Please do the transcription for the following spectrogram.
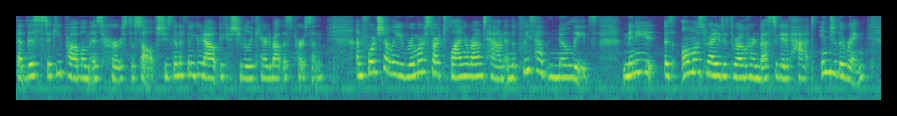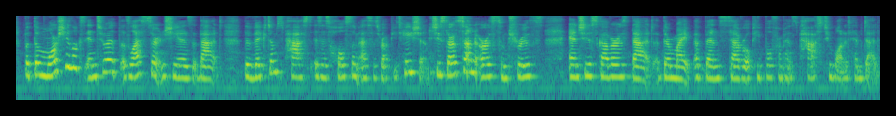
that this sticky problem is hers to solve. She's going to figure it out because she really cared about this person. Unfortunately, rumors start flying around town, and the police have no leads. Minnie is almost ready to throw her investigative hat into the ring, but the more she looks into it, the less certain she is that the victim's past is as wholesome as his reputation. She starts to unearth some truths, and she discovers that there might have been several people from his past who wanted him dead dead.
